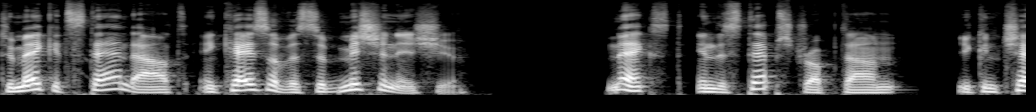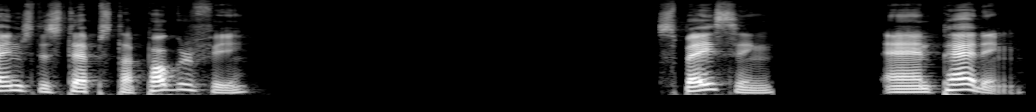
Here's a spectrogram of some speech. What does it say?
to make it stand out in case of a submission issue. Next, in the steps dropdown, you can change the steps typography, spacing, and padding,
